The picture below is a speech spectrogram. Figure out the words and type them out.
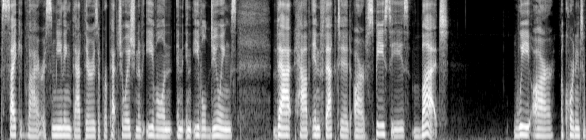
psychic virus, meaning that there is a perpetuation of evil and, and, and evil doings that have infected our species, but we are, according to,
